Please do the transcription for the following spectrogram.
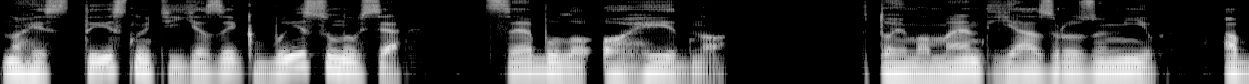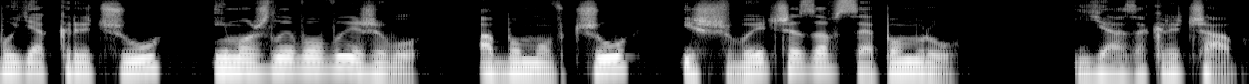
ноги стиснуті, язик висунувся. Це було огидно. В той момент я зрозумів або я кричу і, можливо, виживу, або мовчу і швидше за все помру. Я закричав.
